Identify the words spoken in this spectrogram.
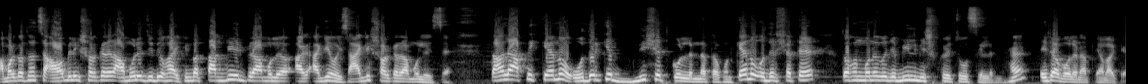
আমার কথা হচ্ছে, আওয়ামী লীগ সরকারের আমলে যদি হয়, কিংবা তার বিএনপির আমলে আগে হয়েছে, আগের সরকারের আমলে হয়েছে, তাহলে আপনি কেন ওদেরকে নিষেধ করলেন না তখন? কেন ওদের সাথে তখন মনে করেন যে মিলমিশ করে চলছিলেন? হ্যাঁ? এটা বলেন আপনি আমাকে।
